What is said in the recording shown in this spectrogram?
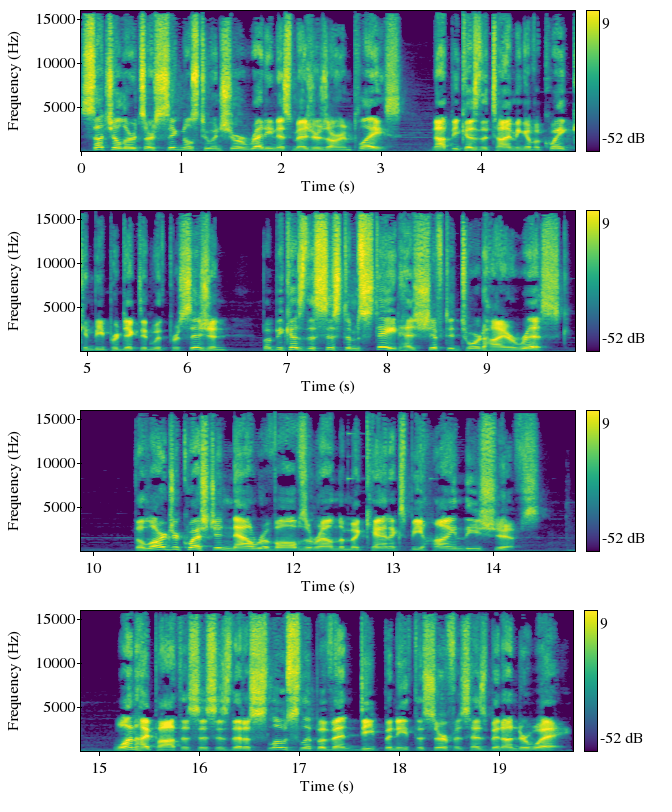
such alerts are signals to ensure readiness measures are in place, not because the timing of a quake can be predicted with precision, but because the system's state has shifted toward higher risk. The larger question now revolves around the mechanics behind these shifts. One hypothesis is that a slow slip event deep beneath the surface has been underway,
